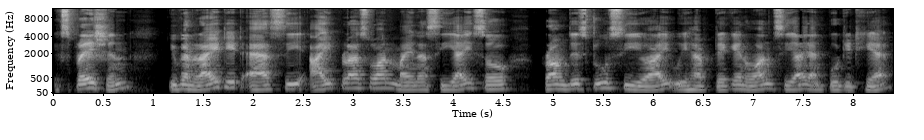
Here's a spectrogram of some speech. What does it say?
expression you can write it as ci plus 1 minus ci so from this 2 ci we have taken 1 ci and put it here.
